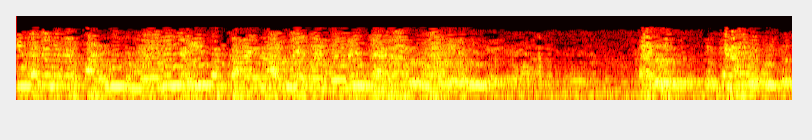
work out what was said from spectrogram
کی وجہ میں اگر قانون مومن نہیں سکتا ہے نام میں کوئی مومن پیدا ہوا ہی نہیں ہے۔ اس کے بارے میں کیا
